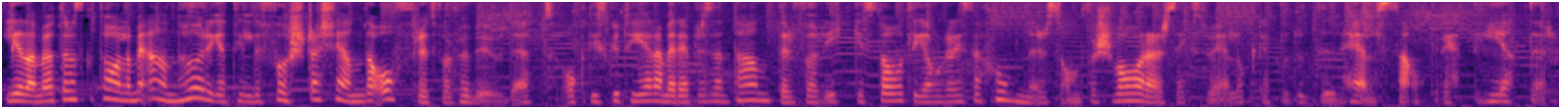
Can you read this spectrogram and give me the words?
Ledamöterna ska tala med anhöriga till det första kända offret för förbudet och diskutera med representanter för icke-statliga organisationer som försvarar sexuell och reproduktiv hälsa och rättigheter.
